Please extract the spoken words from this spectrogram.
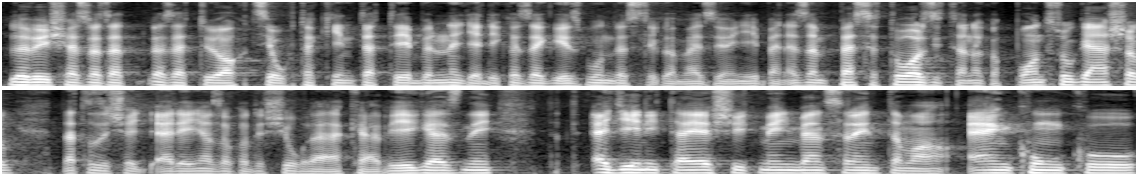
lövéshez vezet- vezető akciók tekintetében negyedik az egész Bundesliga mezőnyében. Ezen persze torzítanak a pontrugások, de hát az is egy erény, azokat is jól el kell végezni. Tehát egyéni teljesítményben szerintem a Enkunku,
